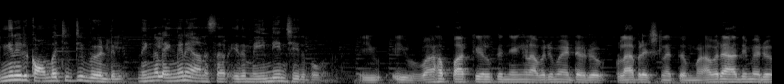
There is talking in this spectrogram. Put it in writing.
ഇങ്ങനെ ഒരു കോമ്പറ്റേറ്റീവ് വേൾഡിൽ നിങ്ങൾ എങ്ങനെയാണ് സർ ഇത് മെയിന്റെയിൻ ചെയ്തു പോകുന്നത്? ഈ ഈ വിവാഹ പാർട്ടികൾക്ക് ഞങ്ങൾ അവരുമായിട്ട് ഒരു കൊളാബറേഷൻ എത്തുമ്പോൾ അവരാദ്യമേ ഒരു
